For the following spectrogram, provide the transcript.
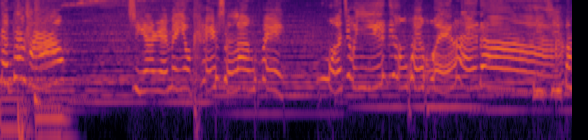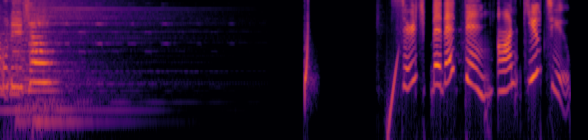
得更好。只要人们又开始浪费，我就一定会回来的。一起保护地球。Search Bebe Fin on YouTube.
